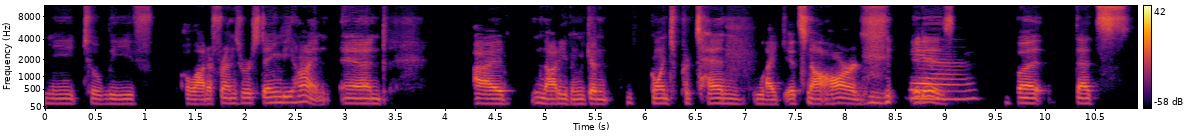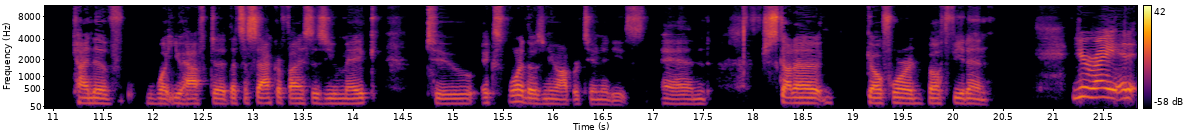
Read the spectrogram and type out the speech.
me to leave a lot of friends who are staying behind. And I'm not even going, going to pretend like it's not hard. it yeah. is. But that's kind of what you have to, that's the sacrifices you make to explore those new opportunities and just gotta go forward both feet in you're right it,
